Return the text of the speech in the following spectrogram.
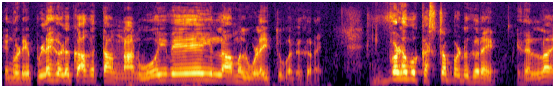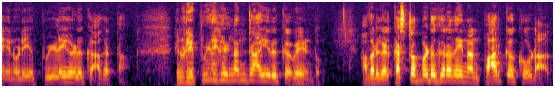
எங்களுடைய பிள்ளைகளுக்காகத்தான் நான் ஓய்வே இல்லாமல் உழைத்து வருகிறேன். இவ்வளவு கஷ்டப்படுகிறேன். இதெல்லாம் என்னுடைய பிள்ளைகளுக்காகத்தான். என்னுடைய பிள்ளைகள் நன்றாக இருக்க வேண்டும். அவர்கள் கஷ்டப்படுகிறதை நான் பார்க்கக்கூடாது.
